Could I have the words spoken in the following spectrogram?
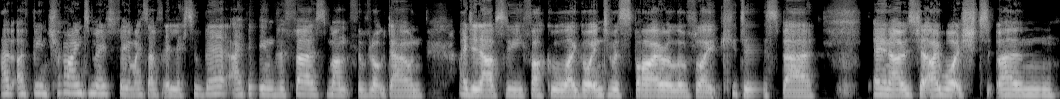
I've, been trying to motivate myself a little bit. I think the first month of lockdown, I did absolutely fuck all. I got into a spiral of like despair, and I was just, I watched um,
